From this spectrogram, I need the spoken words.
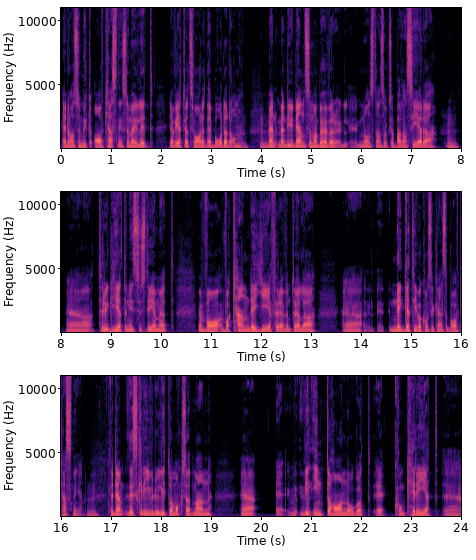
Är det att ha så mycket avkastning som möjligt? Jag vet ju att svaret är båda dem. mm, Men, men det är ju den som man behöver l- någonstans också balansera. mm. Eh, tryggheten i systemet, men vad, vad kan det ge för eventuella eh, negativa konsekvenser på avkastningen? Mm. För den, det skriver du lite om också, att man eh, eh, vill inte ha något eh, konkret eh,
